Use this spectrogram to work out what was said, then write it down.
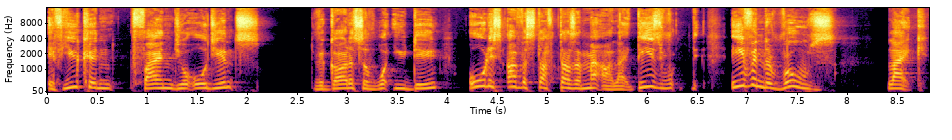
If you can find your audience, regardless of what you do, all this other stuff doesn't matter. Like these, even the rules, like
